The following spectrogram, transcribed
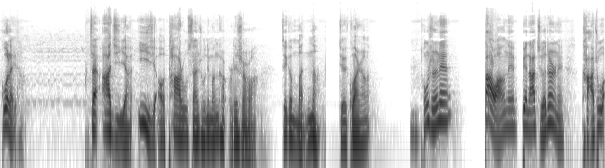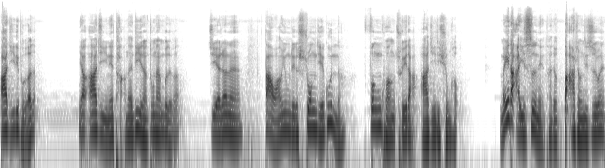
过来一趟。在阿基呀、一脚踏入三叔的门口的时候啊，这个门呢就给关上了。同时呢，大王呢便拿折凳呢卡住阿基的脖子，让阿基呢躺在地上动弹不得。接着呢，大王用这个双节棍呢疯狂捶打阿基的胸口。每打一次呢，他就大声的质问：“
